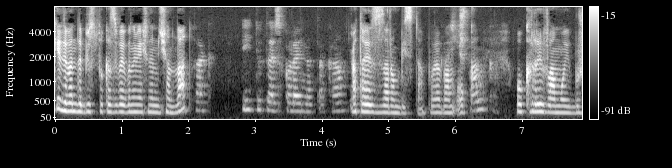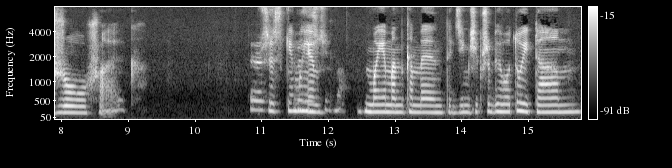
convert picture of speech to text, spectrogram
Kiedy będę biust pokazywał, jak będę miała 70 lat? Tak. I tutaj jest kolejna taka. A to jest zarąbista. Powiem Wam, uk- ukrywa mój brzuszek. Wszystkie moje, 42. moje mankamenty, gdzie mi się przybyło tu i tam.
